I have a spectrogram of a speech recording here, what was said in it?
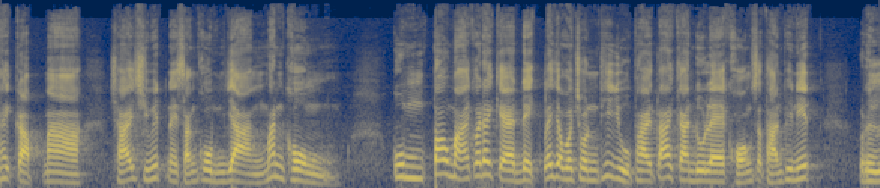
ให้กลับมาใช้ชีวิตในสังคมอย่างมั่นคง กลุ่มเป้าหมายก็ได้แก่เด็กและเยาวชนที่อยู่ภายใต้การดูแลของสถานพินิษหรือ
